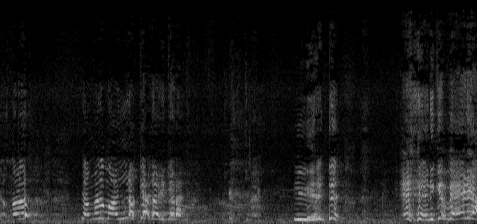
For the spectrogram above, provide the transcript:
ഞങ്ങൾ ഞങ്ങൾ മണ്ണൊക്കെയാ കഴിക്കണേ. ഇരുട്ട് എനിക്ക് പേടിയാ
